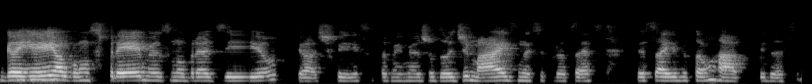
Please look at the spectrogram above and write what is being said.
Ganhei uhum. alguns prêmios no Brasil, eu acho que isso também me ajudou demais nesse processo ter saído tão rápido assim.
